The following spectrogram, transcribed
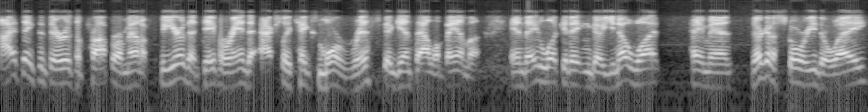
I think that there is a proper amount of fear that Dave Aranda actually takes more risk against Alabama, and they look at it and go, you know what? Hey man, they're going to score either way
